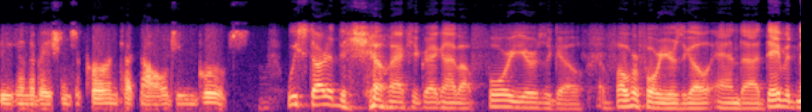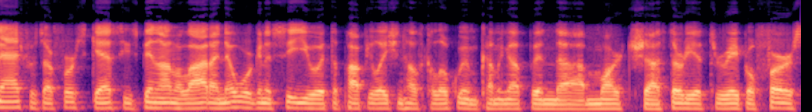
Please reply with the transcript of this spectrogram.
these innovations occur and technology improves. We started this show actually, Greg and I, about four years ago, over four years ago, and uh, David Nash was our first guest. He's been on a lot. I know we're going to see you at the Population Health Colloquium coming up in uh, March uh, 30th through April 1st.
